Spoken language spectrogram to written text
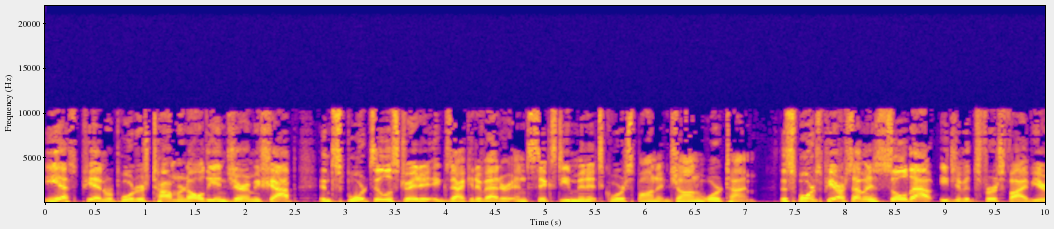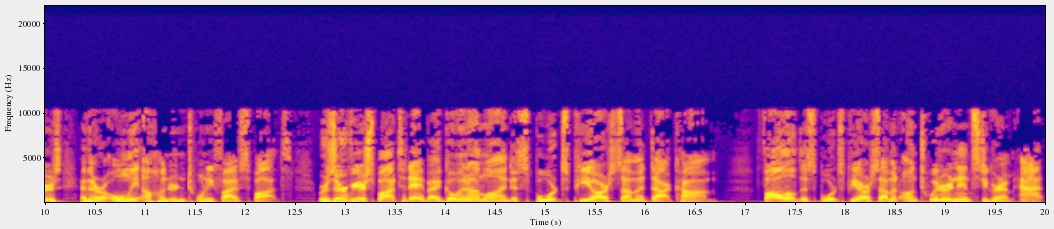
ESPN reporters Tom Rinaldi and Jeremy Schaap, and Sports Illustrated executive editor and 60 Minutes correspondent Jon Wertheim. The Sports PR Summit has sold out each of its first five years, and there are only 125 spots. Reserve your spot today by going online to sportsprsummit.com. Follow the Sports PR Summit on Twitter and Instagram at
